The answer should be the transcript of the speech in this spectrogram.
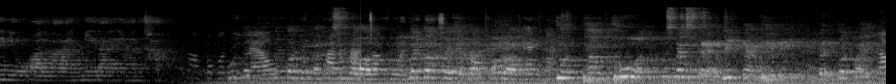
ลินิวออนไลน์มีรายงานค่ะปกติแล้วทานอาหารกลางวันไม่ต้องไปกระดาษของเราหยุดทำทั่วตั้งแต่วินาทีนี้ เรา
